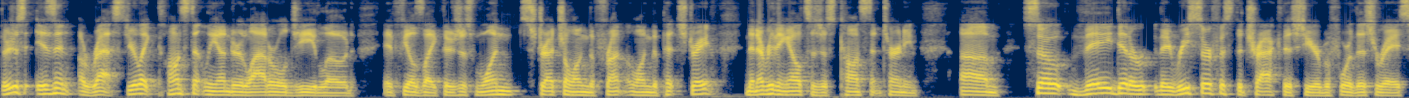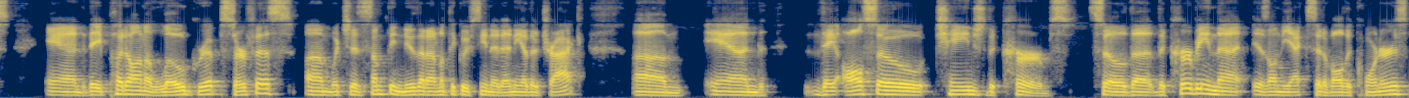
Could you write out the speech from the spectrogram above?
There just isn't a rest. You're like constantly under lateral G load. It feels like there's just one stretch along the front, along the pit straight, and then everything else is just constant turning. Um, so they did a they resurfaced the track this year before this race and they put on a low grip surface, um, which is something new that I don't think we've seen at any other track. Um, and they also changed the curbs. So the the curbing that is on the exit of all the corners,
